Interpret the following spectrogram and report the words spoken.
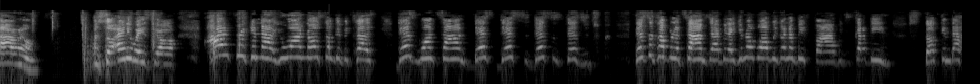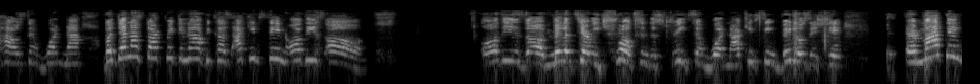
I don't know. So, anyways, y'all, I'm freaking out. You want to know something? Because there's one time, there's, this there's, this. there's a couple of times I'd be like, you know what? We're gonna be fine. We just gotta be stuck in the house and whatnot. But then I start freaking out because I keep seeing all these, uh, all these uh military trucks in the streets and whatnot. I keep seeing videos and shit. And my thing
